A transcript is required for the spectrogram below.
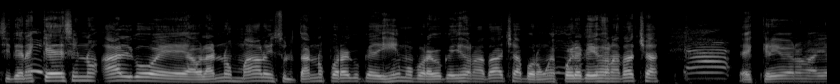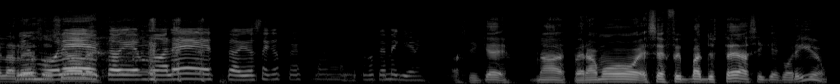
si tienes que decirnos algo, eh, hablarnos malo, insultarnos por algo que dijimos, por algo que dijo Natacha, por un spoiler que dijo Natacha, escríbenos ahí en las bien redes sociales. molesto, bien molesto. Yo sé que ustedes se ponen molestos, pero ustedes me quieren. Así que, nada, esperamos ese feedback de ustedes. Así que, Corillo,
